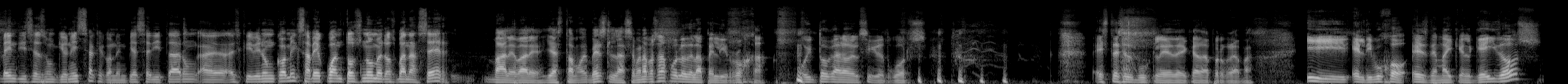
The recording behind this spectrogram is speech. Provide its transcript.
Bendis es un guionista que cuando empieza a editar, un- a escribir un cómic, sabe cuántos números van a ser. Vale, vale, ya estamos. ¿Ves? La semana pasada fue lo de la pelirroja. Hoy toca lo del Secret Wars. este es el bucle de cada programa. Y el dibujo es de Michael Gaydos,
